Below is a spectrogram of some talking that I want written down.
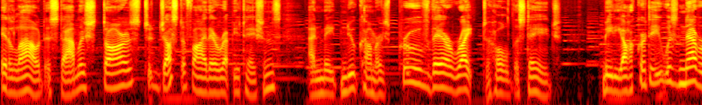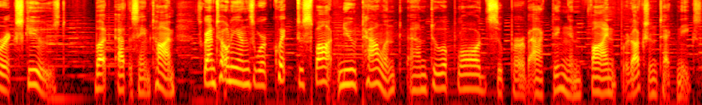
It allowed established stars to justify their reputations and made newcomers prove their right to hold the stage. Mediocrity was never excused. But at the same time, Scrantonians were quick to spot new talent and to applaud superb acting and fine production techniques.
